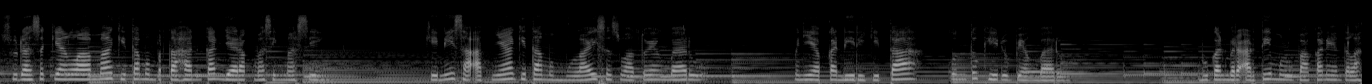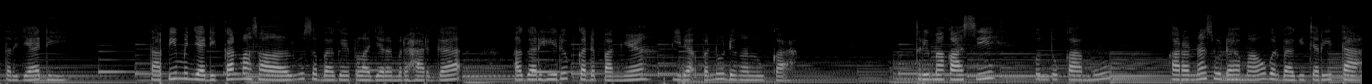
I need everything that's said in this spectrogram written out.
Sudah sekian lama kita mempertahankan jarak masing-masing. Kini saatnya kita memulai sesuatu yang baru, menyiapkan diri kita untuk hidup yang baru. Bukan berarti melupakan yang telah terjadi tapi menjadikan masa lalu sebagai pelajaran berharga agar hidup ke depannya tidak penuh dengan luka. Terima kasih untuk kamu karena sudah mau berbagi cerita.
